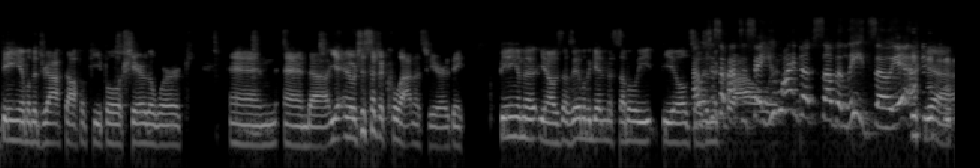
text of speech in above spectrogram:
being able to draft off of people, share the work, and and uh, yeah, and it was just such a cool atmosphere. I think being in the you know I was, I was able to get in the sub elite field. So I was, was just about crowd. to say you lined up sub elite, so yeah. yeah,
